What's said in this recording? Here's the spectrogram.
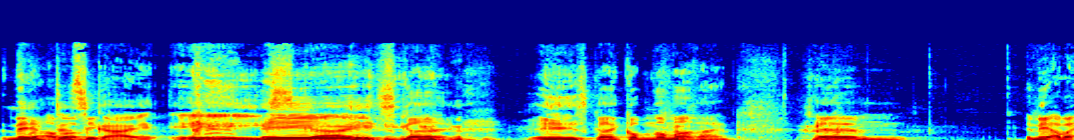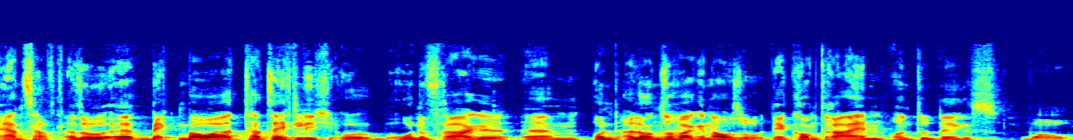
nee, und aber Sky. Ey, Sky. Ey, Sky. Ey, Sky, komm noch mal rein. ähm, nee, aber ernsthaft. Also äh, Beckenbauer tatsächlich, ohne Frage. Ähm, und Alonso war genauso. Der kommt rein und du denkst, wow,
